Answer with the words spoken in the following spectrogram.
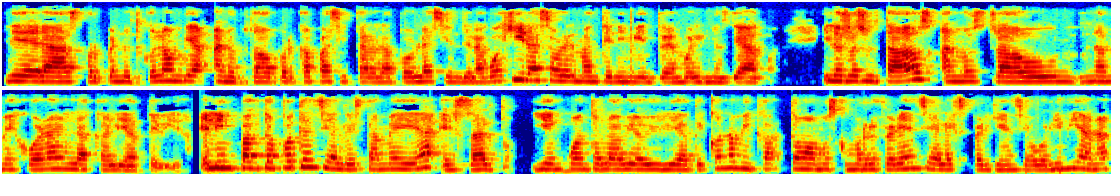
lideradas por PNUD Colombia han optado por capacitar a la población de La Guajira sobre el mantenimiento de molinos de agua y los resultados han mostrado una mejora en la calidad de vida. El impacto potencial de esta medida es alto y en cuanto a la viabilidad económica, tomamos como referencia la experiencia boliviana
